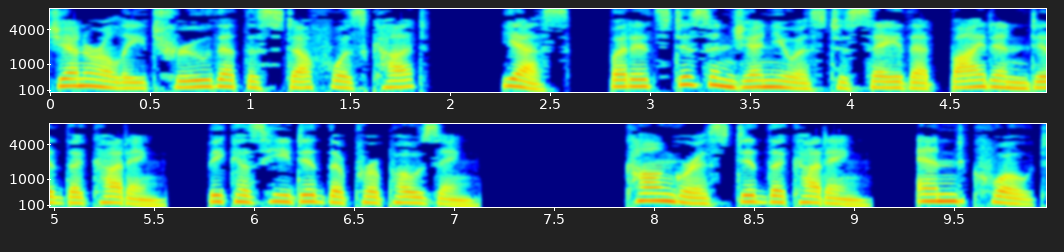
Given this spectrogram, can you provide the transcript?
generally true that the stuff was cut? Yes, but it's disingenuous to say that Biden did the cutting, because he did the proposing. Congress did the cutting. End quote.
